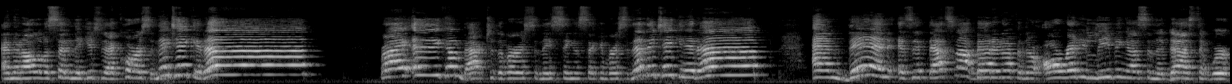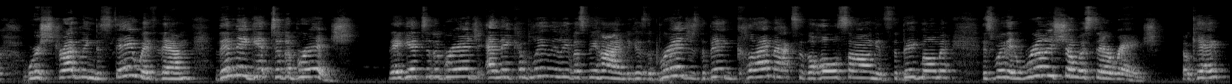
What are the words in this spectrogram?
And then all of a sudden they get to that chorus and they take it up, right? And they come back to the verse and they sing the second verse and then they take it up. And then, as if that's not bad enough, and they're already leaving us in the dust, and we're we're struggling to stay with them, then they get to the bridge. They get to the bridge and they completely leave us behind because the bridge is the big climax of the whole song. It's the big moment. It's where they really show us their range. Okay?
